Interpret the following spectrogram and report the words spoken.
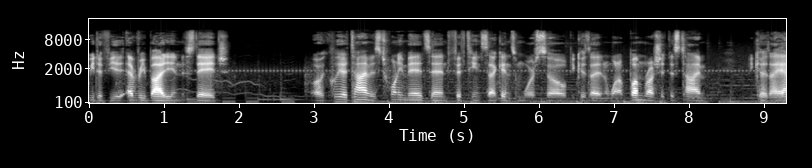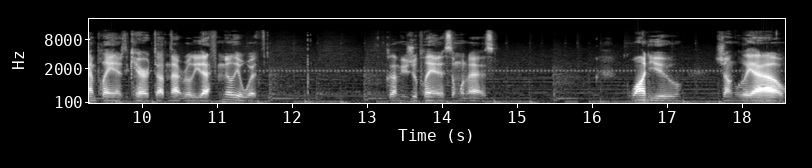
We defeated everybody in the stage. Our clear time is 20 minutes and 15 seconds more so because I didn't want to bum rush it this time because I am playing as a character I'm not really that familiar with because I'm usually playing as someone as Guan Yu, Zhang Liao.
